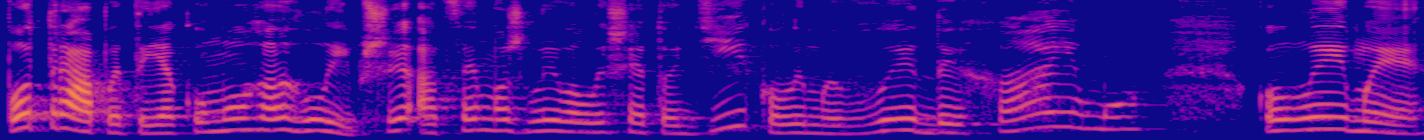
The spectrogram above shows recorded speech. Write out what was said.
потрапити якомога глибше, а це можливо лише тоді, коли ми видихаємо, коли ми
